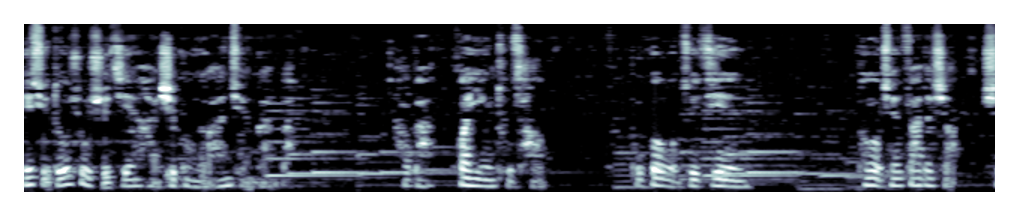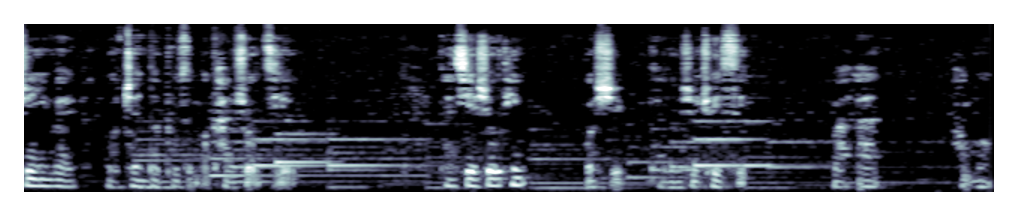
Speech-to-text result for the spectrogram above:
也许多数时间还是更有安全感吧。好吧，欢迎吐槽。不过我最近朋友圈发的少，是因为我真的不怎么看手机了。感谢收听，我是泰罗斯 Tracy，晚安，好梦。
